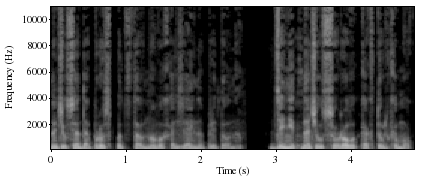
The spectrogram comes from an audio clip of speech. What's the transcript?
начался допрос подставного хозяина притона. Дзенит начал сурово, как только мог.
